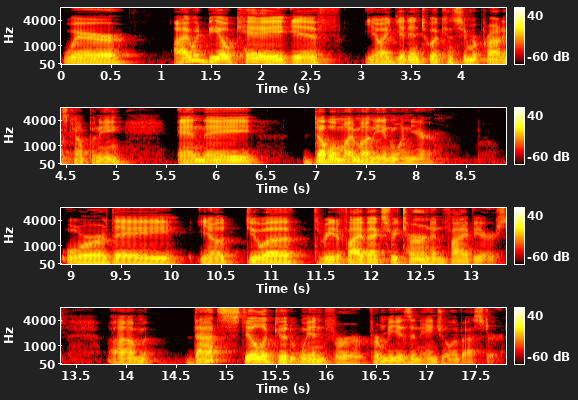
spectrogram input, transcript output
where I would be okay if you know I get into a consumer products company and they double my money in one year, or they you know do a three to five x return in five years. Um, that's still a good win for for me as an angel investor.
